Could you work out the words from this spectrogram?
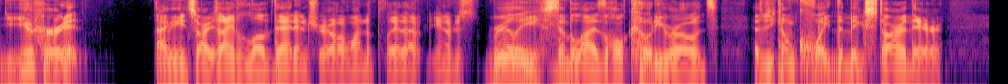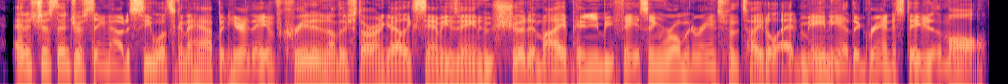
you, heard it. I mean, sorry, I love that intro. I wanted to play that, you know, just really symbolize the whole Cody Rhodes has become quite the big star there. And it's just interesting now to see what's going to happen here. They've created another star in a guy like Sami Zayn, who should, in my opinion, be facing Roman Reigns for the title at Mania, the grandest stage of them all.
